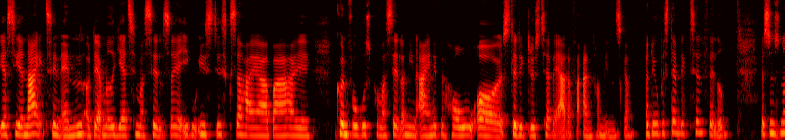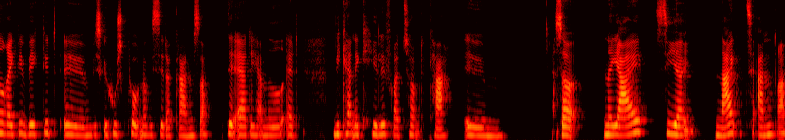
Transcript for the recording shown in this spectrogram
jeg siger nej til en anden, og dermed ja til mig selv, så er jeg egoistisk, så har jeg bare øh, kun fokus på mig selv og mine egne behov, og slet ikke lyst til at være der for andre mennesker. Og det er jo bestemt ikke tilfældet. Jeg synes noget rigtig vigtigt, øh, vi skal huske på, når vi sætter grænser, det er det her med, at vi kan ikke hælde fra et tomt kar. Øh, så når jeg siger nej til andre,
